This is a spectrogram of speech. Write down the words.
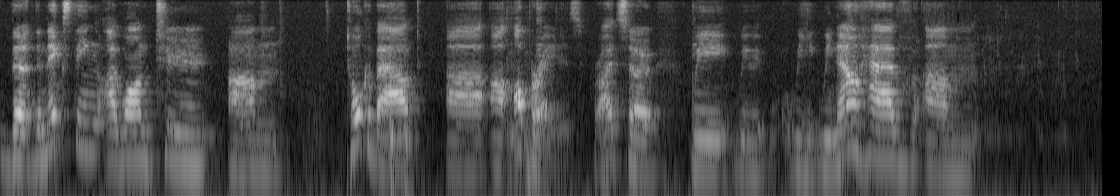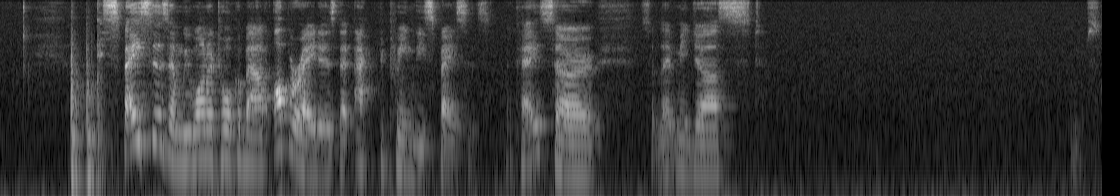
the, the next thing I want to um, talk about uh, are operators, right? So, we, we, we, we now have um, spaces and we want to talk about operators that act between these spaces. Okay, so, so let me just, oops.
